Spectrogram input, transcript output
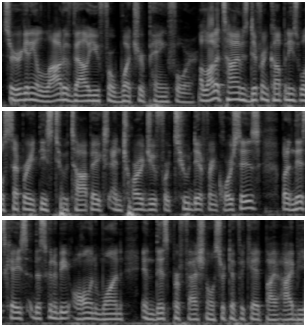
So you're getting a lot of value for what you're paying for. A lot of times different companies will separate these two topics and charge you for two different courses. But in this case, this is going to be all in one in this professional certificate by IBM.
